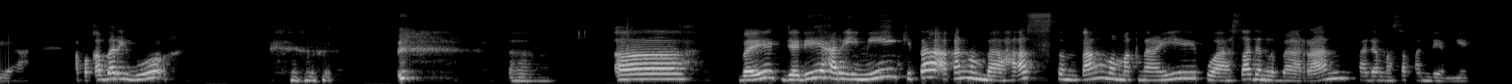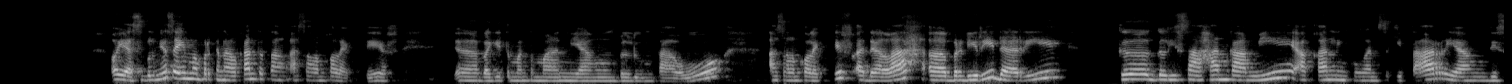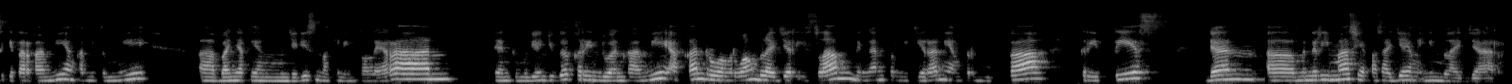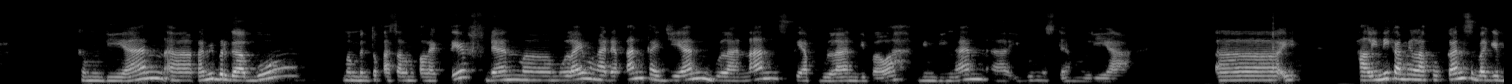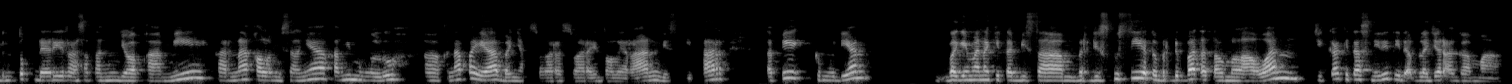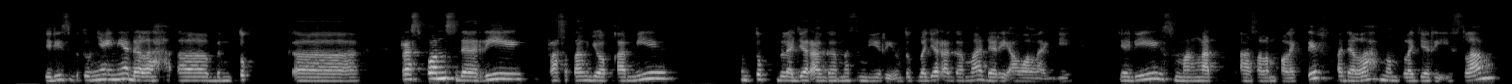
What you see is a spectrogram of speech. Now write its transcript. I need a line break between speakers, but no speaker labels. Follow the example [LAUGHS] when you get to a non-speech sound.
Mulia. Apa kabar Ibu? [LAUGHS] uh, baik, jadi hari ini kita akan membahas tentang memaknai puasa dan lebaran pada masa pandemi. Oh ya, sebelumnya saya ingin memperkenalkan tentang Asalam Kolektif. Uh, bagi teman-teman yang belum tahu, Asalam Kolektif adalah uh, berdiri dari kegelisahan kami akan lingkungan sekitar yang di sekitar kami yang kami temui uh, banyak yang menjadi semakin intoleran dan kemudian juga kerinduan kami akan ruang-ruang belajar Islam dengan pemikiran yang terbuka, kritis dan uh, menerima siapa saja yang ingin belajar. Kemudian uh, kami bergabung membentuk Asalam Kolektif dan memulai mengadakan kajian bulanan setiap bulan di bawah bimbingan uh, Ibu Musdah Mulia. Uh, hal ini kami lakukan sebagai bentuk dari rasa tanggung jawab kami karena kalau misalnya kami mengeluh uh, kenapa ya banyak suara-suara intoleran di sekitar, tapi kemudian bagaimana kita bisa berdiskusi atau berdebat atau melawan jika kita sendiri tidak belajar agama. Jadi sebetulnya ini adalah uh, bentuk uh, respons dari rasa tanggung jawab kami untuk belajar agama sendiri, untuk belajar agama dari awal lagi. Jadi semangat uh, salam kolektif adalah mempelajari Islam,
